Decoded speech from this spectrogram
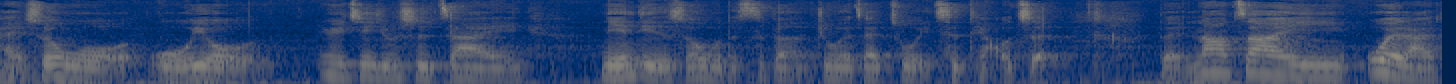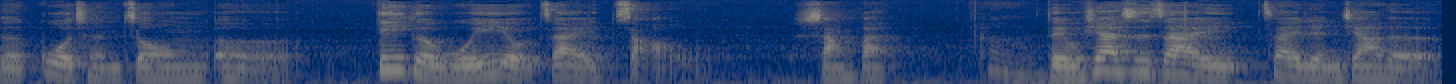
哎、嗯，所以我我有预计就是在年底的时候，我的资本额就会再做一次调整。对，那在未来的过程中，呃，第一个我也有在找商办。嗯，对，我现在是在在人家的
